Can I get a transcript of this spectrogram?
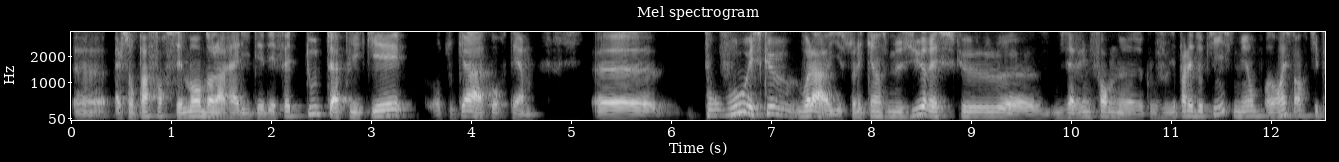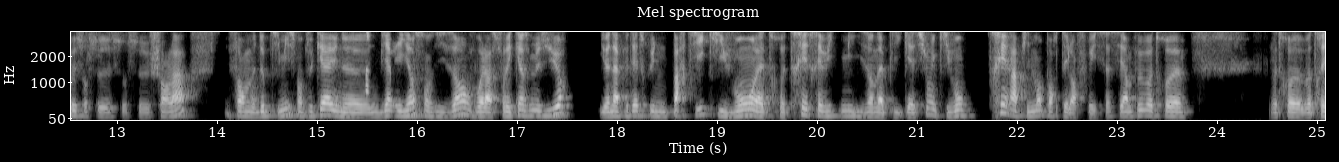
elles ne sont pas forcément dans la réalité des faits, toutes appliquées, en tout cas à court terme pour vous, est-ce que, voilà, sur les 15 mesures, est-ce que euh, vous avez une forme, comme je vous ai parlé d'optimisme, mais on, reste un petit peu sur ce, champ-là, une forme d'optimisme, en tout cas une, bienveillance en se disant, voilà, sur les 15 mesures, il y en a peut-être une partie qui vont être très très vite mises en application et qui vont très rapidement porter leurs fruits. Ça, c'est un peu votre, votre, votre,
